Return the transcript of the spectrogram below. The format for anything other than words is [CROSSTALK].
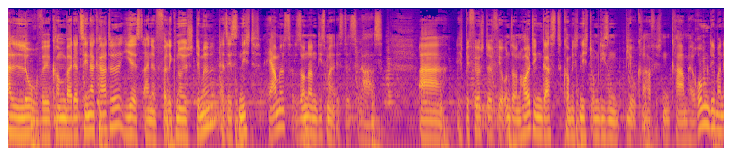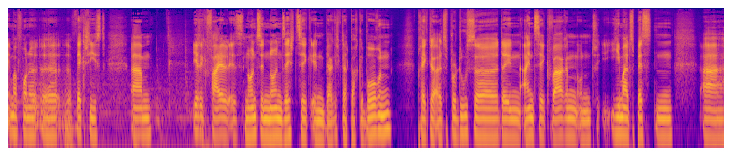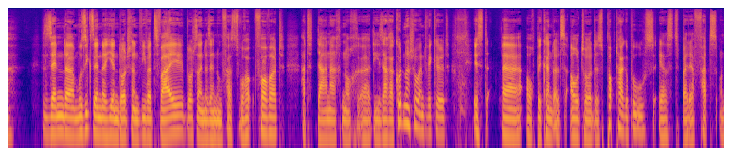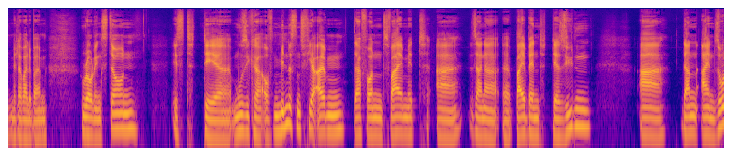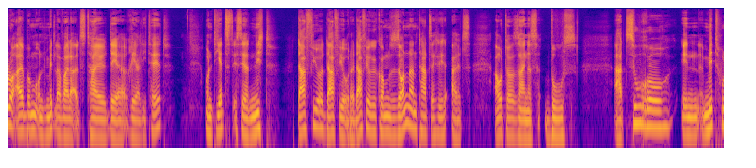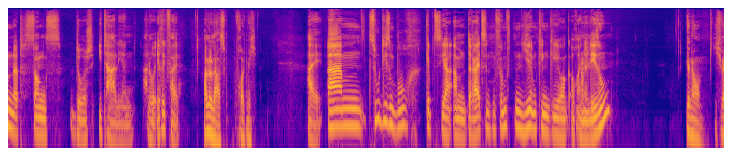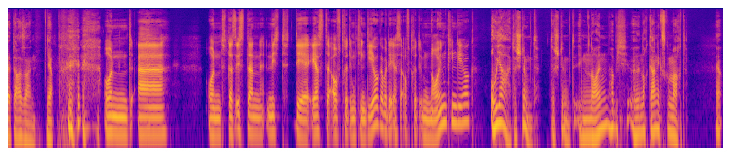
Hallo, willkommen bei der Zehnerkarte. Hier ist eine völlig neue Stimme. Es ist nicht Hermes, sondern diesmal ist es Lars. Ah, ich befürchte, für unseren heutigen Gast komme ich nicht um diesen biografischen Kram herum, den man immer vorne äh, wegschießt. Ähm, Erik Pfeil ist 1969 in Bergisch Gladbach geboren, prägte als Producer den einzig wahren und jemals besten äh, Sender, Musiksender hier in Deutschland, Viva 2, durch seine Sendung Fast Forward, hat danach noch äh, die Sarah Kuttner Show entwickelt, ist äh, auch bekannt als Autor des Pop-Tagebuchs, erst bei der FATS und mittlerweile beim Rolling Stone, ist der Musiker auf mindestens vier Alben, davon zwei mit äh, seiner äh, Beiband Der Süden, äh, dann ein Soloalbum und mittlerweile als Teil der Realität. Und jetzt ist er nicht dafür, dafür oder dafür gekommen, sondern tatsächlich als Autor seines Buchs Azzurro in mit 100 Songs durch Italien. Hallo Erik Feil. Hallo Lars, freut mich. Hi. Ähm, zu diesem Buch gibt's ja am 13.05. hier im King Georg auch eine Lesung. Genau, ich werde da sein, ja. [LAUGHS] und, äh, und das ist dann nicht der erste Auftritt im King Georg, aber der erste Auftritt im neuen King Georg? Oh ja, das stimmt. Das stimmt. Im neuen habe ich äh, noch gar nichts gemacht. Ja.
